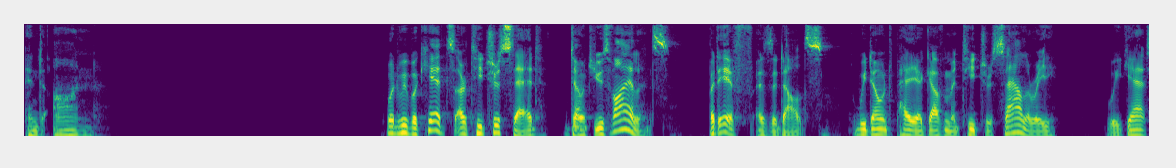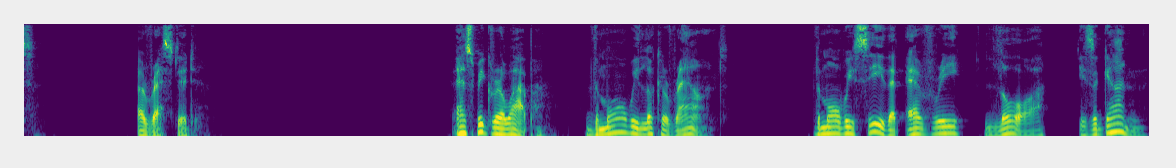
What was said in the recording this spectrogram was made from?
and on. When we were kids, our teachers said, don't use violence. But if, as adults, we don't pay a government teacher's salary, we get arrested. As we grow up, the more we look around, the more we see that every law is a gun.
